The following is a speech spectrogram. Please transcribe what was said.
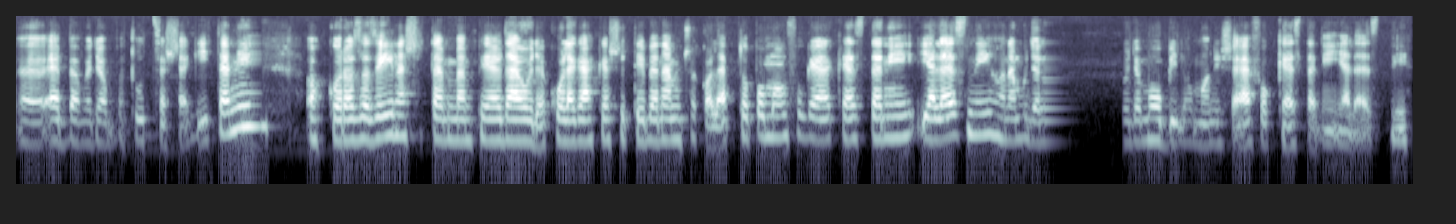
ebbe vagy abba tudsz segíteni, akkor az az én esetemben például, hogy a kollégák esetében nem csak a laptopomon fog elkezdeni jelezni, hanem ugyanúgy a mobilomon is el fog kezdeni jelezni.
